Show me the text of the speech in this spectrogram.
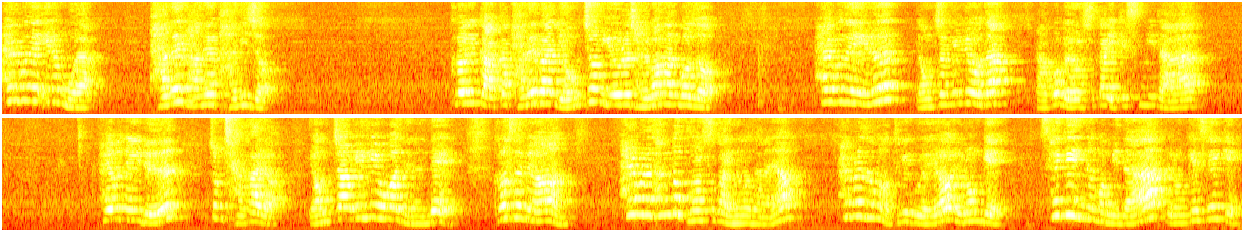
8분의 1은 뭐야? 반의 반의 반이죠. 그러니까 아까 반의 반 0.25를 절반한 거죠. 8분의 1은 0.125다 라고 외울 수가 있겠습니다. 8분의 1은 좀 작아요. 0.125가 되는데 그렇다면 8분의 3도 구할 수가 있는 거잖아요. 8분의 3은 어떻게 구해요? 이런 게 3개 있는 겁니다. 이런 게 3개.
